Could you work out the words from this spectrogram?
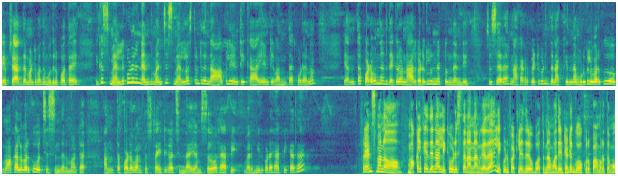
రేపు చేద్దామంటే మాత్రం ముదిరిపోతాయి. ఇంకా స్మెల్ కూడా నేను ఎంత మంచి స్మెల్ వస్తుంటుందండి. ఆకులు ఏంటి కాయ ఏంటి ఇవంతా కూడాను. ఎంత పొడవు ఉందండి దగ్గర నాలుగు అడుగులు ఉన్నట్టుందండి చూసారా? నాకు అక్కడ పెట్టుకుంటే నాకు కింద ముడుకుల వరకు మోకాల వరకు వచ్చేసింది అనమాట అంత పొడవు అంత స్ట్రైట్గా వచ్చింది. ఐఎమ్ సో హ్యాపీ మరి మీరు కూడా హ్యాపీ కదా? ఫ్రెండ్స్ మనం మొక్కలకి ఏదైనా లిక్విడ్ ఇస్తాను అన్నాను కదా లిక్విడ్ ఫర్టిలైజర్ ఇవ్వబోతున్నాము. అదేంటంటే గోకృపామృతము.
